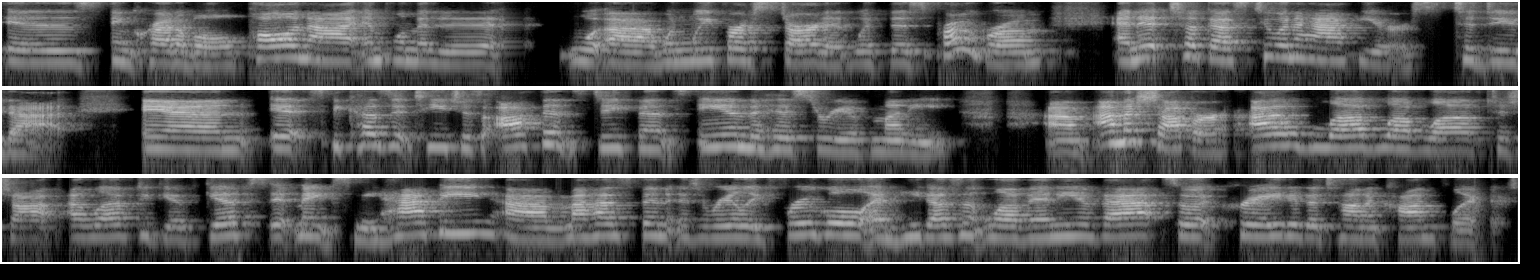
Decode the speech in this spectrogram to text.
is incredible. Paul and I implemented it uh, when we first started with this program. And it took us two and a half years to do that. And it's because it teaches offense, defense, and the history of money. Um, I'm a shopper. I love, love, love to shop. I love to give gifts. It makes me happy. Um, my husband is really frugal and he doesn't love any of that. So it created a ton of conflict.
